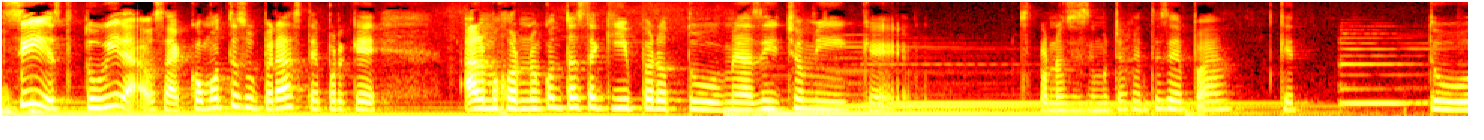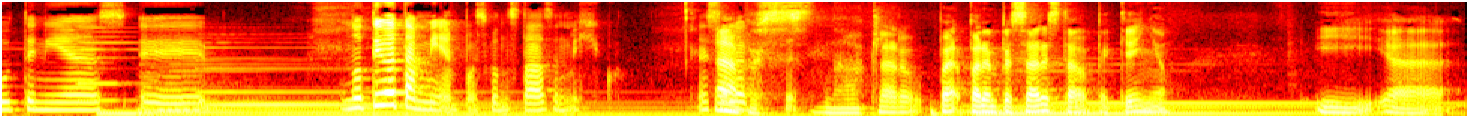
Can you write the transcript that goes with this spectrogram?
sí, es tu vida. O sea, ¿cómo te superaste? Porque a lo mejor no contaste aquí, pero tú me has dicho a mí que, bueno, no sé si mucha gente sepa, que tú tenías, eh, no te iba tan bien, pues, cuando estabas en México. Ah, pues, no, claro. para empezar, estaba pequeño. Y uh,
